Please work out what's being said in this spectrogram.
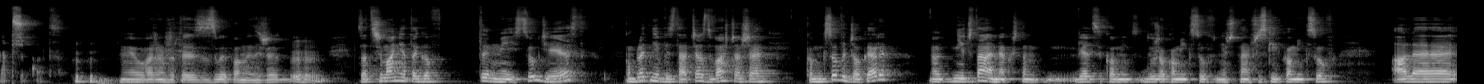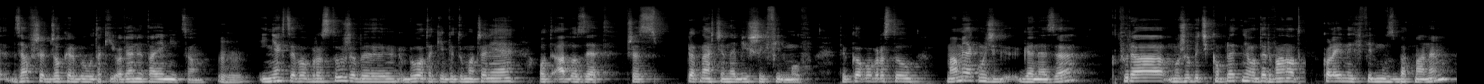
na przykład. Ja uważam, że to jest zły pomysł, że Mhm. zatrzymanie tego w tym miejscu, gdzie jest, kompletnie wystarcza, zwłaszcza, że komiksowy Joker, no nie czytałem jakoś tam wielce komiks, dużo komiksów, nie czytałem wszystkich komiksów, ale zawsze Joker był taki owiany tajemnicą. Mhm. I nie chcę po prostu, żeby było takie wytłumaczenie od A do Z przez 15 najbliższych filmów. Tylko po prostu mamy jakąś genezę, która może być kompletnie oderwana od kolejnych filmów z Batmanem.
